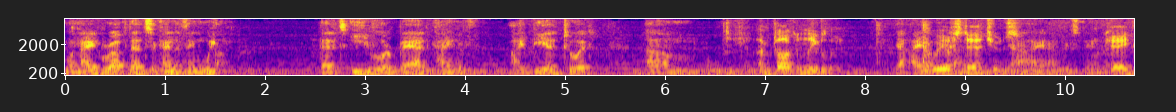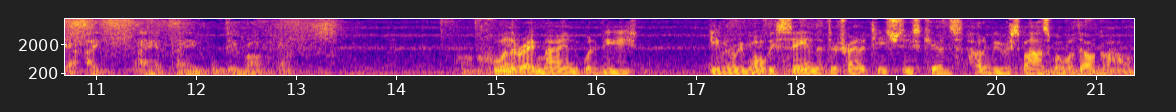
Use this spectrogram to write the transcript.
when I grew up, that's the kind of thing we, that it's evil or bad kind of idea to it. Um, I'm talking legally. Yeah, I know. We have yeah, statutes. Yeah, I understand. that. Okay. Yeah, I, I have, I did wrong. Yeah. Who in the right mind would be even remotely saying that they're trying to teach these kids how to be responsible with alcohol?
